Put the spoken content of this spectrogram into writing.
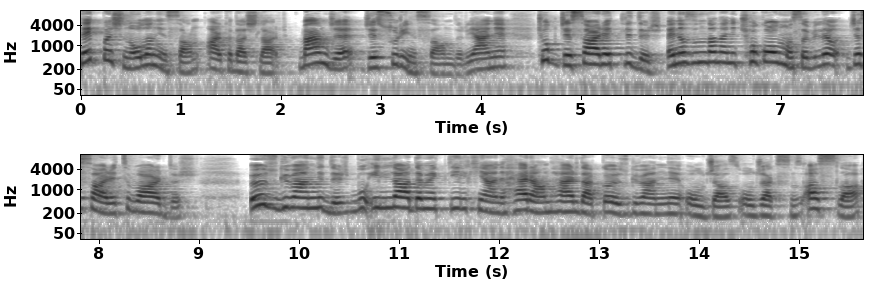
Tek başına olan insan arkadaşlar bence cesur insandır. Yani çok cesaretlidir. En azından hani çok olmasa bile cesareti vardır. Özgüvenlidir. Bu illa demek değil ki yani her an her dakika özgüvenli olacağız, olacaksınız asla.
